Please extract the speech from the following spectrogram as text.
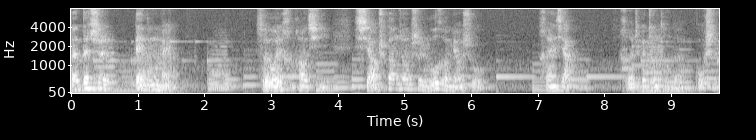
呃，但是电影当中没了，所以我也很好奇，小说当中是如何描述何安夏和这个中统的故事的？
